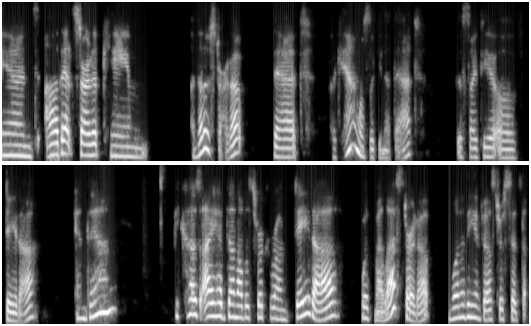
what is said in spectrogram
And out of that startup came another startup that, again, was looking at that this idea of data. And then because I had done all this work around data with my last startup, one of the investors said the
